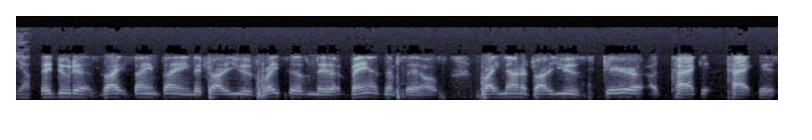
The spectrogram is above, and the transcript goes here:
Yep. They do the exact same thing. They try to use racism to advance themselves. Right now, they try to use scare tactics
